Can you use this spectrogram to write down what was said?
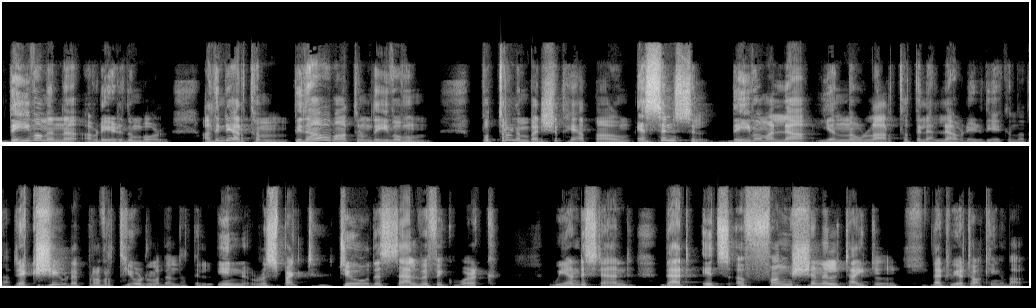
ദൈവമെന്ന് അവിടെ എഴുതുമ്പോൾ അതിന്റെ അർത്ഥം പിതാവ് മാത്രം ദൈവവും പുത്രനും പരിശുദ്ധയാത്മാവും എസെൻസിൽ ദൈവമല്ല എന്നുള്ള അർത്ഥത്തിലല്ല അവിടെ എഴുതിയേക്കുന്നത്. രക്ഷയുടെ പ്രവൃത്തിയോടുള്ള ബന്ധത്തിൽ in respect to the salvific work we understand that it's a functional title that we are talking about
